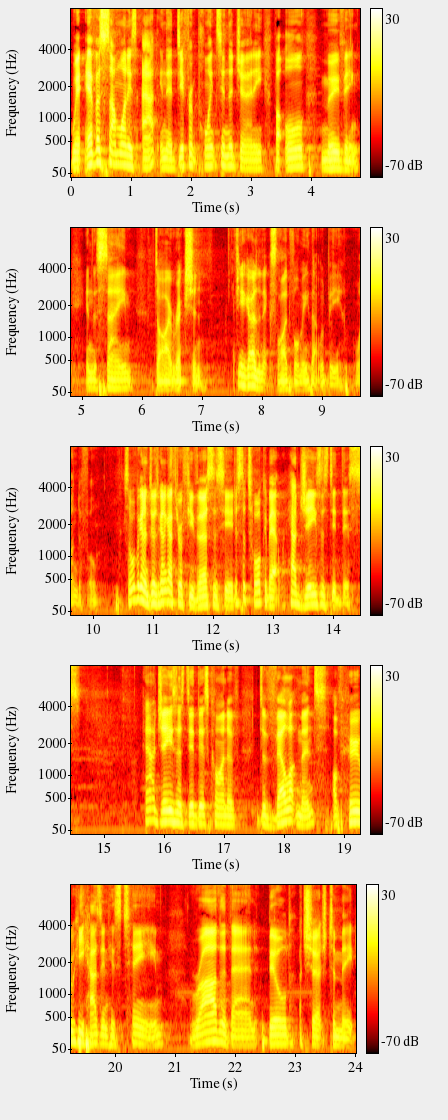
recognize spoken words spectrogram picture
wherever someone is at in their different points in the journey, but all moving in the same direction. If you can go to the next slide for me, that would be wonderful. So, what we're going to do is we're going to go through a few verses here just to talk about how Jesus did this. How Jesus did this kind of development of who he has in his team rather than build a church to meet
